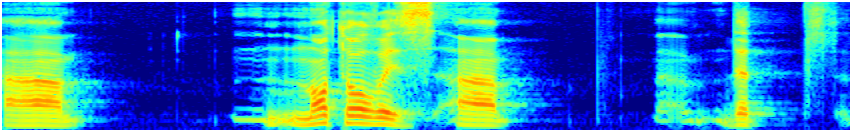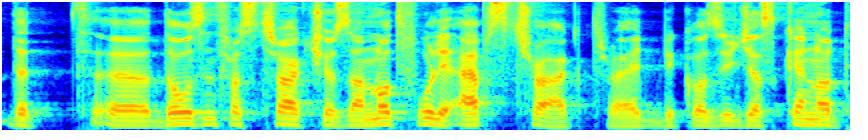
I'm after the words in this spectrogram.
um, not always uh, that that those infrastructures are not fully abstract, right? Because you just cannot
